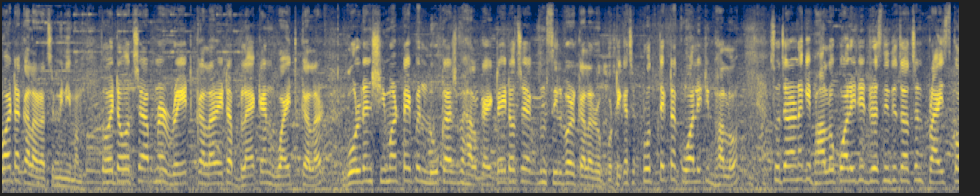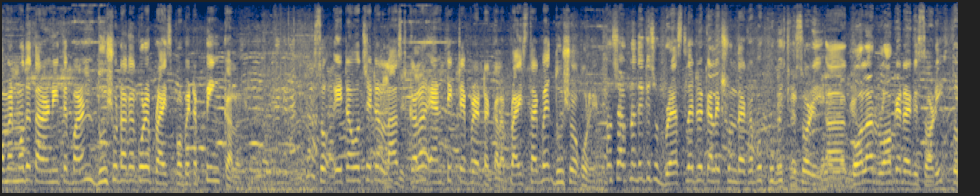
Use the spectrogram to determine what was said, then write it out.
ছয়টা। কালার আছে মিনিমাম তো এটা হচ্ছে আপনার রেড কালার এটা black and white colour golden shimmer টাইপের লুক আসবে হালকা একটা। এটা হচ্ছে একদম সিলভার কালার উপর ঠিক আছে? প্রত্যেকটা কোয়ালিটি ভালো। সো যারা নাকি ভালো কোয়ালিটির ড্রেস নিতে চাচ্ছেন প্রাইস কমের মধ্যে তারা নিতে পারেন। দুশো টাকা করে প্রাইস পাবে এটা পিঙ্ক কালার সো এটা হচ্ছে এটা লাস্ট কালার অ্যান্টিক টাইপের একটা কালার প্রাইস থাকবে দুশো করে। হচ্ছে আপনাদের কিছু ব্রেসলেটের কালেকশন দেখাবো। খুবই সরি গলার লকেট আর কি সরি তো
